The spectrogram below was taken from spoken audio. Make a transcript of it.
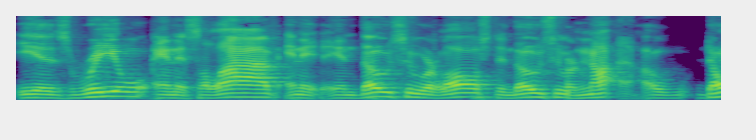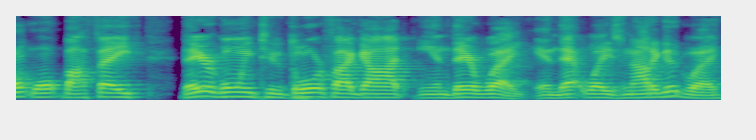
is real and it's alive and it and those who are lost and those who are not uh, don't walk by faith they are going to glorify God in their way and that way is not a good way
